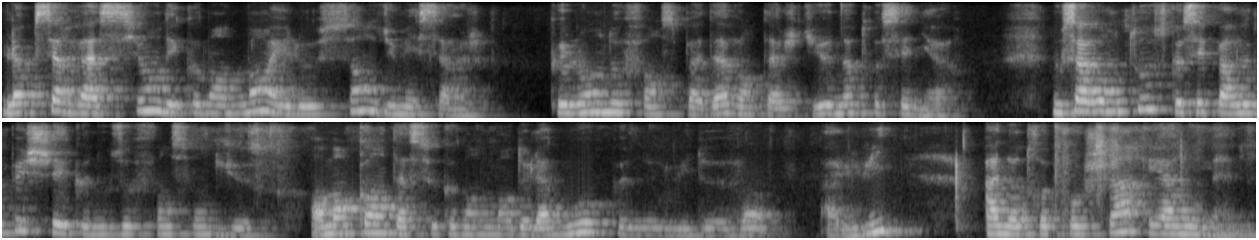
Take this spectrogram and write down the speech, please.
L'observation des commandements est le sens du message, que l'on n'offense pas davantage Dieu notre Seigneur nous savons tous que c'est par le péché que nous offensons Dieu, en manquant à ce commandement de l'amour que nous lui devons à lui, à notre prochain et à nous-mêmes.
